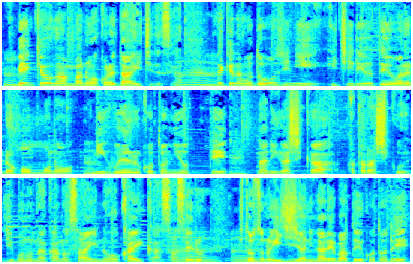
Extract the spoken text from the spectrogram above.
はいうん。勉強頑張るのはこれ第一ですよ、うん。だけども同時に一流と言われる本物に触れることによってん。何がしか新しく自分の中の才能を開花させる一つの一助になればということで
